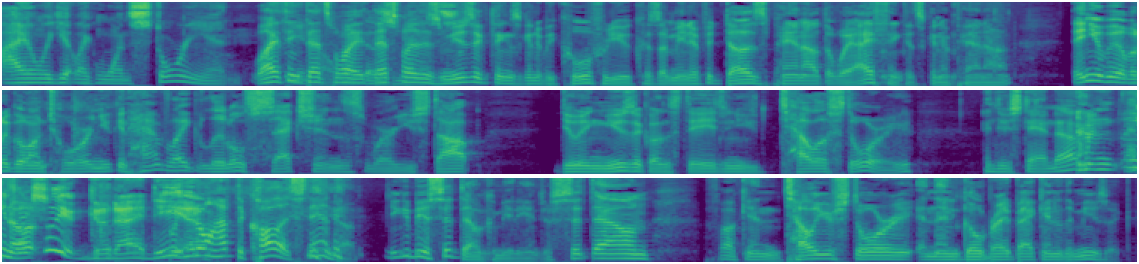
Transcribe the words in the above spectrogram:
I only get like one story in. Well, I think that's know, why that's why this music thing is going to be cool for you because I mean, if it does pan out the way I think it's going to pan out, then you'll be able to go on tour and you can have like little sections where you stop doing music on stage and you tell a story. and do stand up. You That's know- actually a good idea. But you don't have to call it stand up. you could be a sit down comedian. Just sit down, fucking tell your story, and then go right back into the music.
